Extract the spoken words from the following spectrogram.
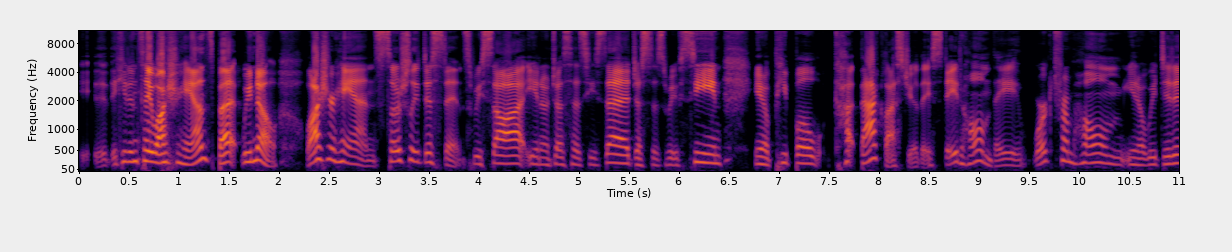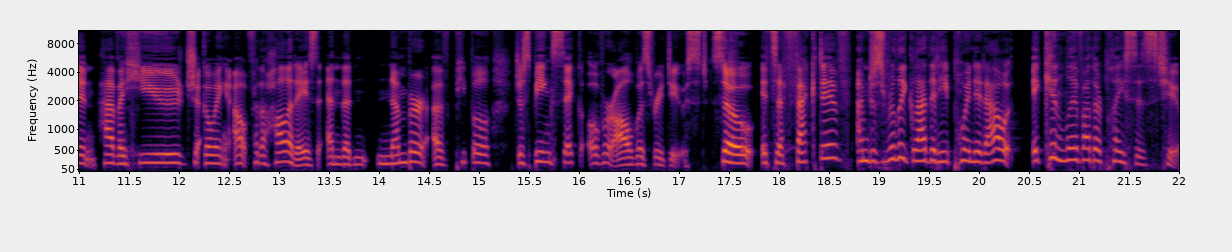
he didn't say wash your hands, but we know wash your hands, socially distance. We saw, you know, just as he said, just as we've seen, you know, people cut back last year. They stayed home, they worked from home. You know, we didn't have a huge going out for the holidays, and the number of people just being sick overall was reduced. So it's effective. I'm just really glad that he pointed out it can live other places too.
